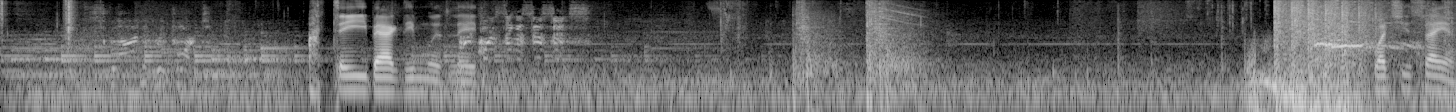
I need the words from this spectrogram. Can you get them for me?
Squad, report. I teabagged him with assistance. What you saying?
